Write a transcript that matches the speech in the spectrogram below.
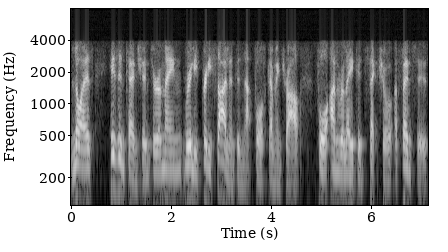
lawyers, his intention to remain really pretty silent in that forthcoming trial for unrelated sexual offences.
